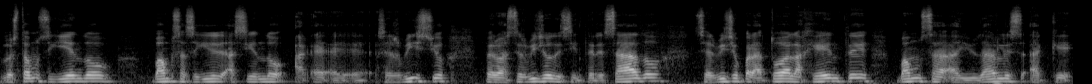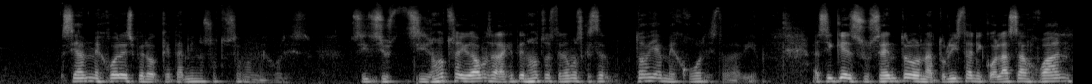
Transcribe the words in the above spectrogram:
Lo estamos siguiendo vamos a seguir haciendo eh, eh, servicio, pero a servicio desinteresado, servicio para toda la gente, vamos a ayudarles a que sean mejores, pero que también nosotros seamos mejores. Si, si, si, nosotros ayudamos a la gente, nosotros tenemos que ser todavía mejores todavía. Así que su centro naturista Nicolás San Juan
